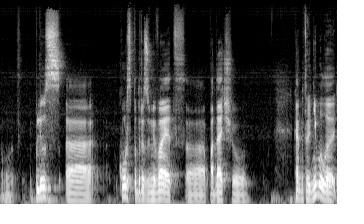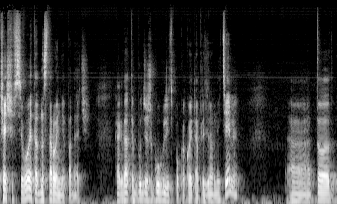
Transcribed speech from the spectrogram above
Вот. Плюс э, курс подразумевает э, подачу, как бы то ни было, чаще всего это односторонняя подача. Когда ты будешь гуглить по какой-то определенной теме, э, то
